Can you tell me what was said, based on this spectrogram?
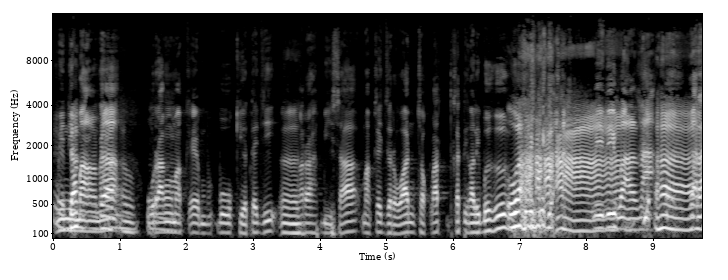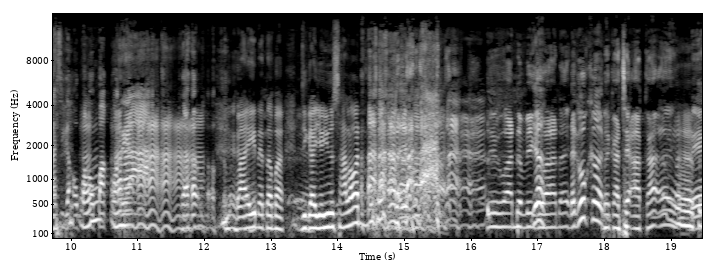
Minimalna dang. urang make buuk kieu teh ji ngarah bisa make jeroan coklat ketinggali beuheung. Wah. Minimalna. Ngarah siga opak-opak Korea. Lain eta mah jika Yuyu salon. Wadah bego Ya, wadah. dagukeun. BKCAK eh. Bek,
